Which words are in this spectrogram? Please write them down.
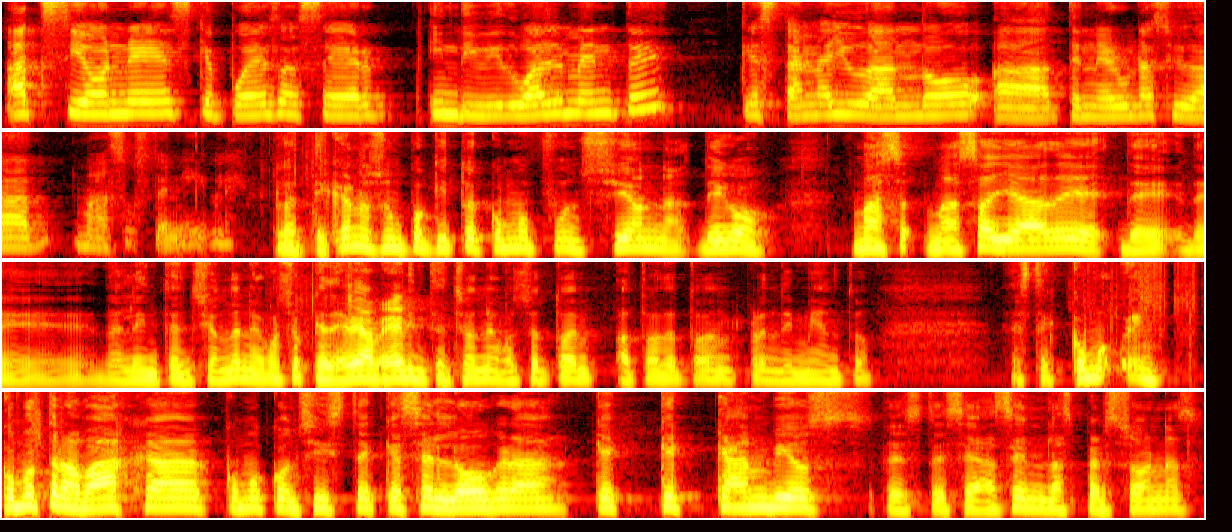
acciones que puedes hacer individualmente que están ayudando a tener una ciudad más sostenible. Platícanos un poquito de cómo funciona. Digo, más, más allá de, de- de- de la intención de negocio, que debe haber intención de negocio todo, a través de todo emprendimiento. Este, ¿cómo, ¿Cómo trabaja? ¿Cómo consiste? ¿Qué se logra? ¿Qué, qué cambios este, se hacen las personas?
